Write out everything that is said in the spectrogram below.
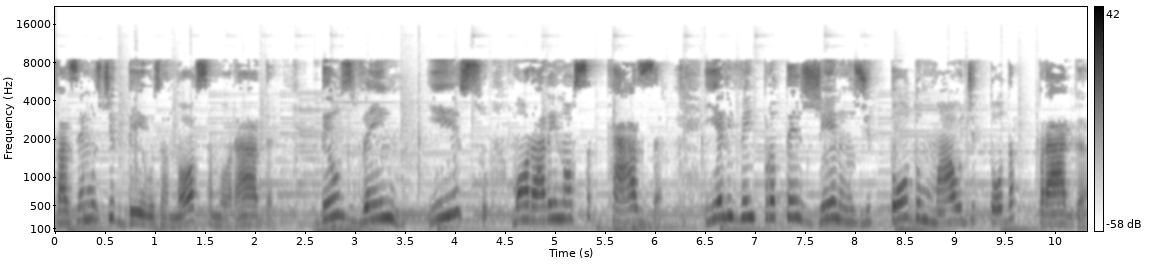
fazemos de Deus a nossa morada, Deus vem, isso, morar em nossa casa. E Ele vem protegendo-nos de todo mal, de toda praga.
